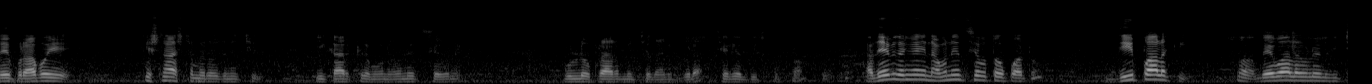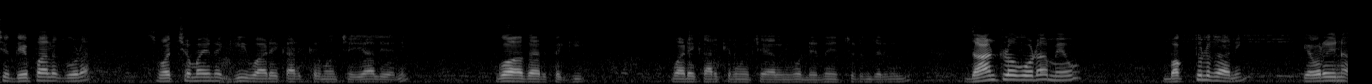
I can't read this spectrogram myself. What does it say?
రేపు రాబోయే కృష్ణాష్టమి రోజు నుంచి ఈ కార్యక్రమం నవనీత సేవని గుళ్ళో ప్రారంభించేదానికి కూడా చర్యలు తీసుకుంటున్నాం. అదేవిధంగా ఈ నవనీత సేవతో పాటు దీపాలకి దేవాలయంలో ఇచ్చే దీపాలకు కూడా స్వచ్ఛమైన ఘీ వాడే కార్యక్రమం చేయాలి అని గో ఆధారిత ఘీ వాడే కార్యక్రమం చేయాలని కూడా నిర్ణయించడం జరిగింది. దాంట్లో కూడా మేము భక్తులు కానీ ఎవరైనా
